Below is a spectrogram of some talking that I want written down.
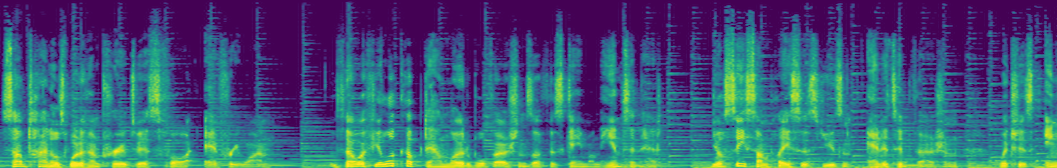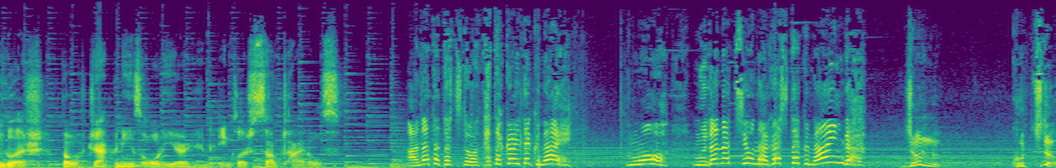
Subtitles would have improved this for everyone Though if you look up downloadable versions of this game on the internet, you'll see some places use an edited version, which is English but with Japanese audio and English subtitles. あなたたちとは戦いたくないもう無駄な血を流したくないんだジャンヌこっちだ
